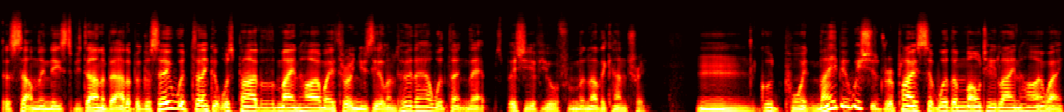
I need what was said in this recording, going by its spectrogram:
that something needs to be done about it because who would think it was part of the main highway through New Zealand? Who the hell would think that, especially if you're from another country? Hmm, good point. Maybe we should replace it with a multi lane highway.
